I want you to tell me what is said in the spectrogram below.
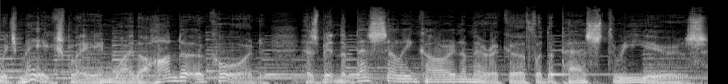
Which may explain why the Honda Accord has been the best-selling car in America for the past three years.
